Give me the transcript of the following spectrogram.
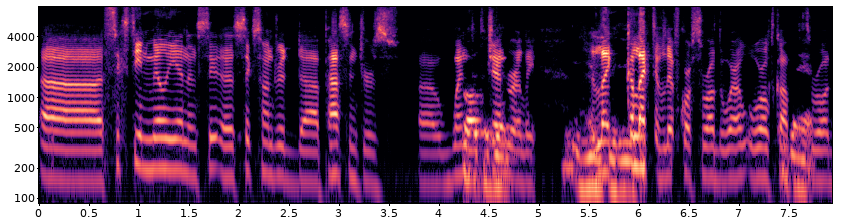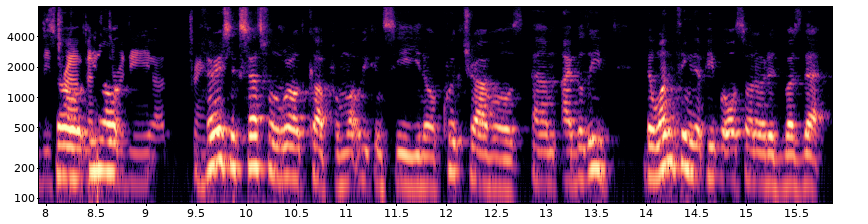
uh, 16 million uh, 600 uh, passengers uh, went generally, like collectively, of course, throughout the World, World Cup, yeah. throughout the so, you know, through the uh, Very successful World Cup, from what we can see. You know, quick travels. Um, I believe the one thing that people also noted was that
